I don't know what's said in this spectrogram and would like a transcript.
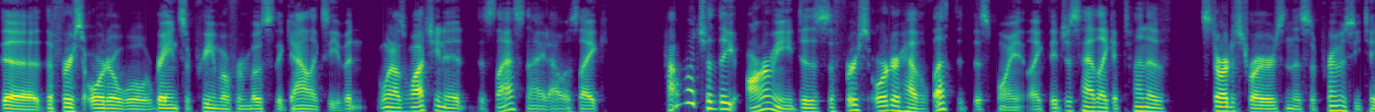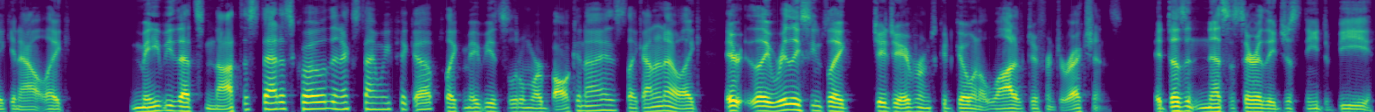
the the First Order will reign supreme over most of the galaxy. But when I was watching it this last night, I was like, how much of the army does the First Order have left at this point? Like they just had like a ton of star destroyers and the supremacy taken out like maybe that's not the status quo the next time we pick up like maybe it's a little more balkanized like i don't know like it like really seems like jj abrams could go in a lot of different directions. It doesn't necessarily just need to be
